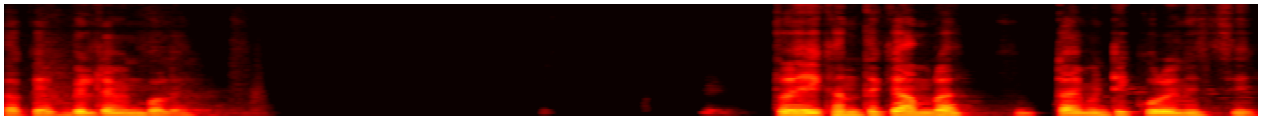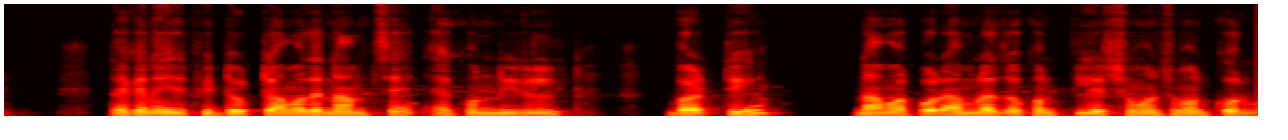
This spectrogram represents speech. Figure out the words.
তাকে বেল্টামিন বলে তো এখান থেকে আমরা টাইমিংটি করে নিচ্ছি দেখেন এই ফিডব্যাকটা আমাদের নামছে। এখন নিডল বারটি নামার পরে আমরা যখন প্লেট সমান, সমান করব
